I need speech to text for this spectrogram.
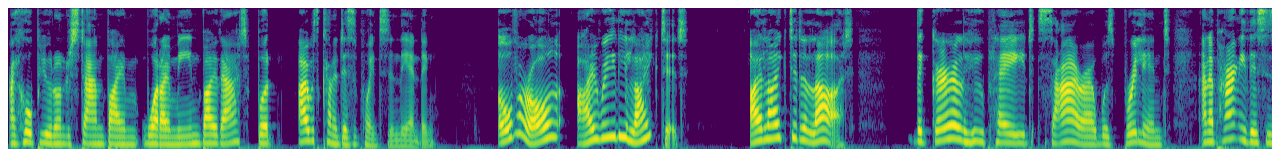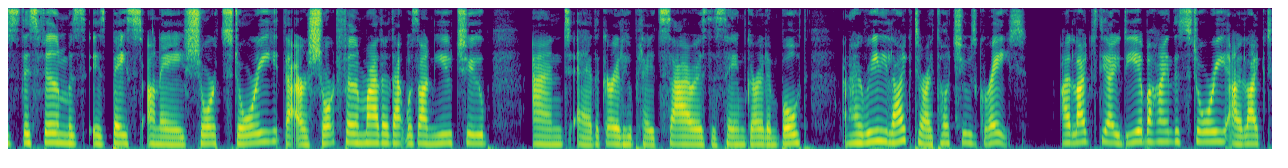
I hope you would understand by what I mean by that, but I was kind of disappointed in the ending. Overall, I really liked it. I liked it a lot. The girl who played Sarah was brilliant, and apparently this is this film is, is based on a short story that or short film rather that was on YouTube, and uh, the girl who played Sarah is the same girl in both, and I really liked her. I thought she was great. I liked the idea behind the story. I liked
